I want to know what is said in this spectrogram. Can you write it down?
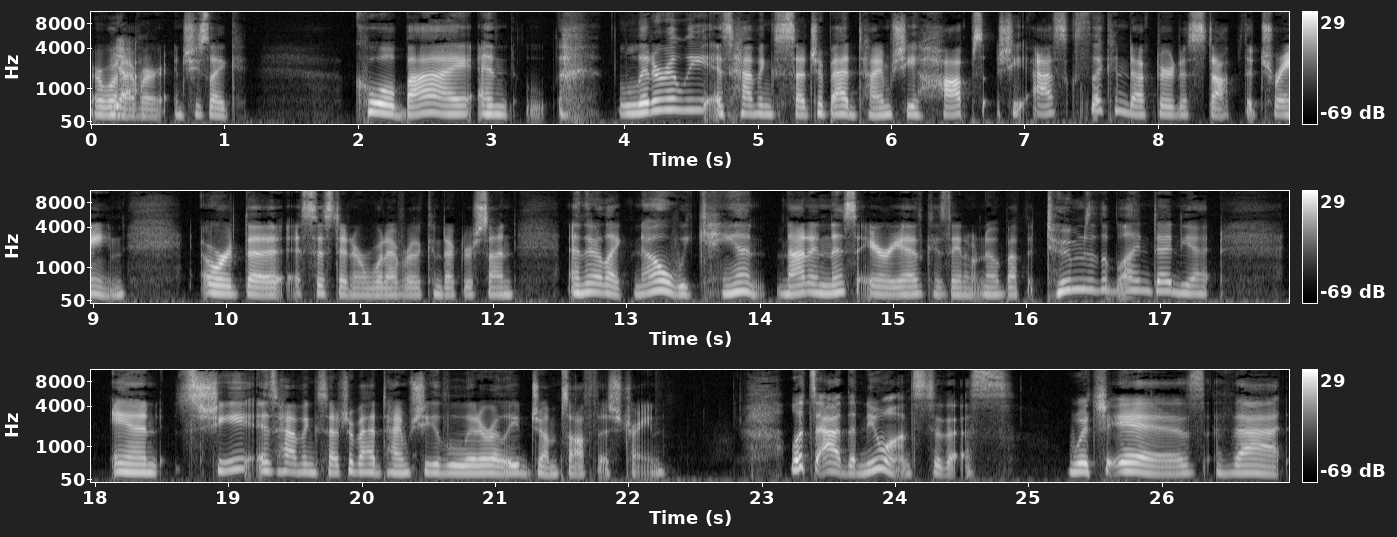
or whatever." And she's like, cool bye and literally is having such a bad time she hops she asks the conductor to stop the train or the assistant or whatever the conductor's son and they're like no we can't not in this area because they don't know about the tombs of the blind dead yet and she is having such a bad time she literally jumps off this train Let's add the nuance to this, which is that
